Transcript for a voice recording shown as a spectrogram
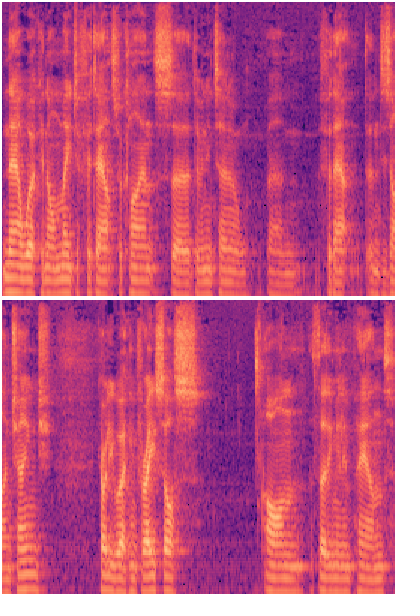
Now working on major fit outs for clients, uh, doing internal um, fit out and design change. Currently working for ASOS on 30 million pound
